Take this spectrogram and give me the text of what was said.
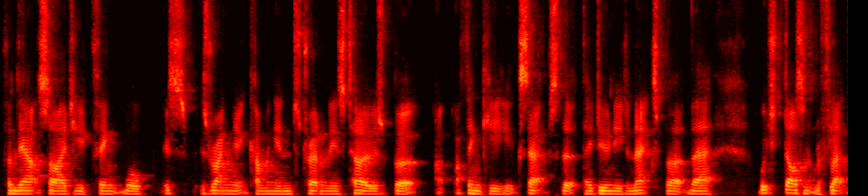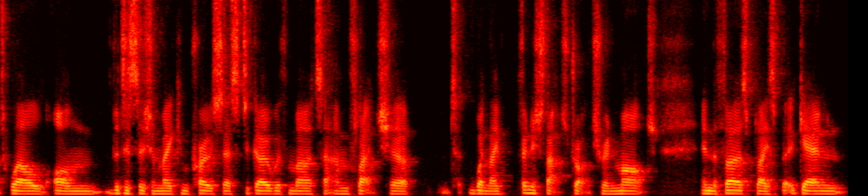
from the outside, you'd think, well, is is Rangnick coming in to tread on his toes? But I, I think he accepts that they do need an expert there which doesn't reflect well on the decision making process to go with Murtough and Fletcher when they finished that structure in March in the first place. But again,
